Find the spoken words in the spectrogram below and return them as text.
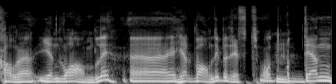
kalle, i en vanlig, helt vanlig bedrift. Og, og, den,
